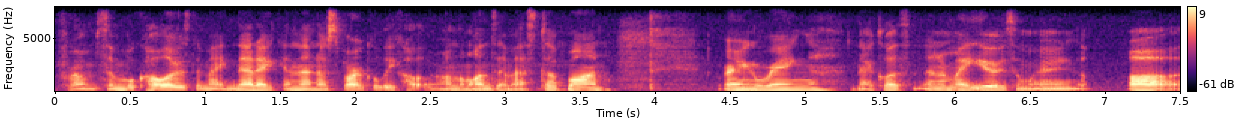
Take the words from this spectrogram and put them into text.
from Sinful Colors, the magnetic, and then a sparkly color on the ones I messed up on. Wearing a ring, necklace, and on my ears I'm wearing uh,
